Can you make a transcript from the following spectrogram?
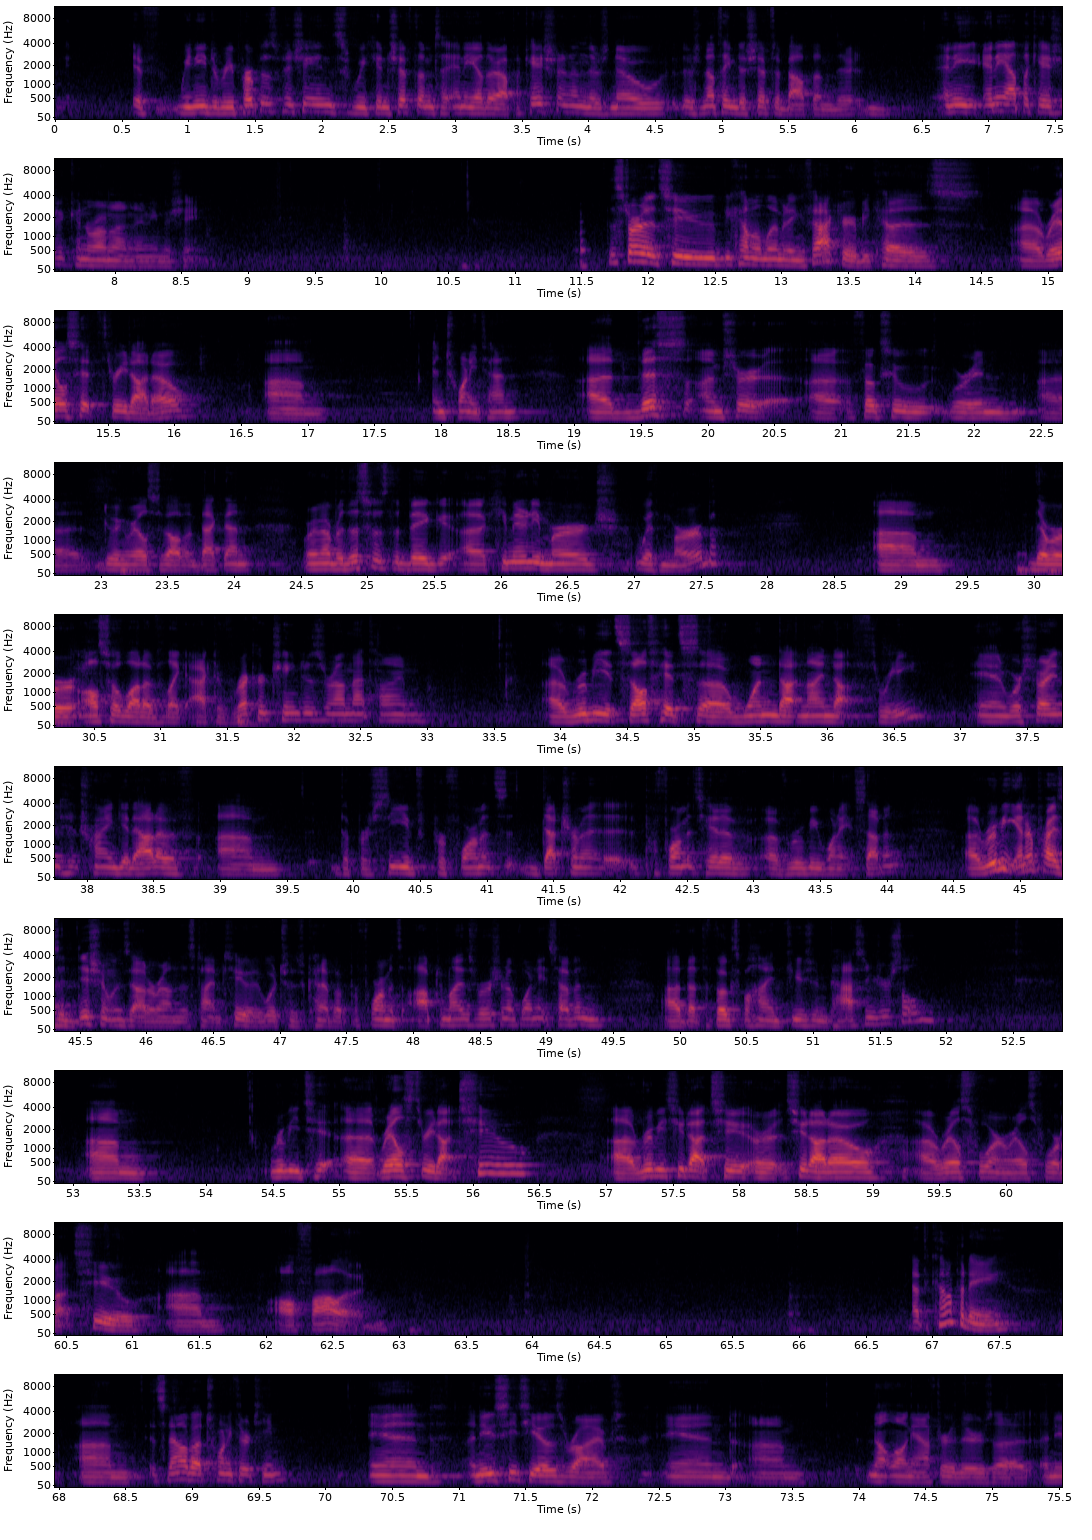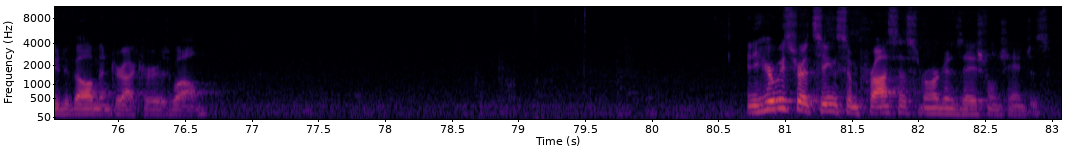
if we need to repurpose machines, we can shift them to any other application, and there's, no, there's nothing to shift about them. There, any, any application can run on any machine. This started to become a limiting factor because uh, Rails hit 3.0 um, in 2010. Uh, this, I'm sure uh, folks who were in uh, doing Rails development back then remember this was the big uh, community merge with MERB. Um, there were also a lot of like active record changes around that time. Uh, Ruby itself hits uh, 1.9.3, and we're starting to try and get out of um, the perceived performance detriment, performance hit of, of Ruby 187. Uh, Ruby Enterprise Edition was out around this time too, which was kind of a performance optimized version of 187 uh, that the folks behind Phusion Passenger sold. Um, Ruby 2, uh, Rails 3.2, uh, Ruby 2.2 or 2.0, uh, Rails 4 and Rails 4.2 um, all followed. At the company, um, it's now about 2013, and a new CTO has arrived, and um, not long after, there's a, a new development director as well. And here we start seeing some process and organizational changes.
